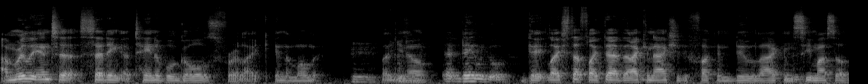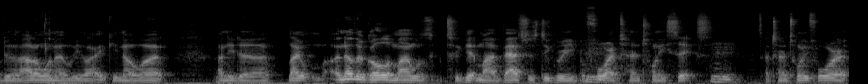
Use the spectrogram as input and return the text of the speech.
I'm really into setting attainable goals for like in the moment, Mm. like you know, daily goals. date like stuff like that that I can actually fucking do. Like I can see myself doing. I don't want to be like, you know what, I need to like another goal of mine was to get my bachelor's degree before I turn 26. Mm. So I turn 24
